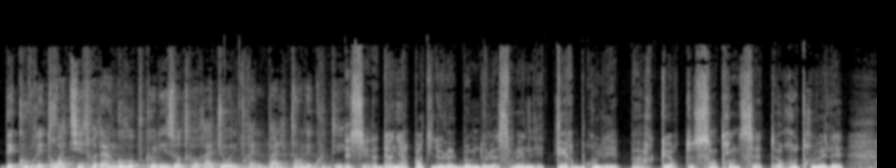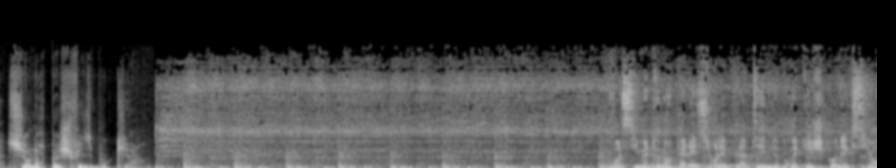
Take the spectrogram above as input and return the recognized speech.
Découvrez trois titres d'un groupe que les autres radios ne prennent pas le temps d'écouter. C'est la dernière partie de l'album de la semaine, Les Terres Brûlées par Kurt 137. Retrouvez-les sur leur page Facebook. Voici maintenant calé sur les platines de British Connection,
